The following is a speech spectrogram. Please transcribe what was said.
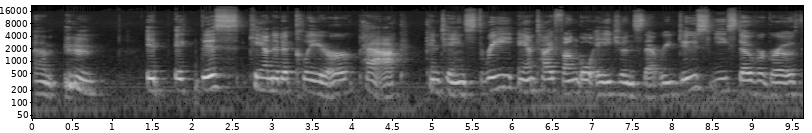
Um, it, it, this Candida Clear pack contains three antifungal agents that reduce yeast overgrowth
